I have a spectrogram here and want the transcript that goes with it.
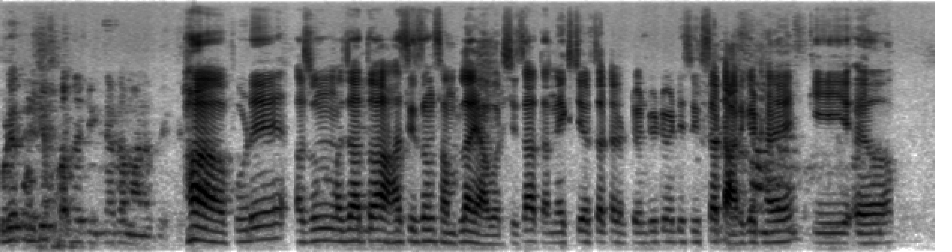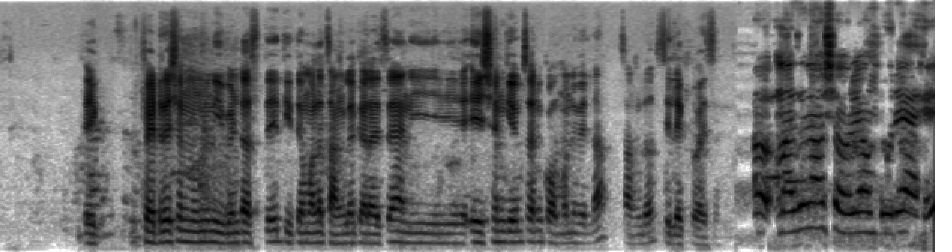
पुढे कोणती स्पर्धा जिंकण्याचा मानस आहे? हा पुढे अजून माझा आता हा सीझन संपला या वर्षीचा. आता नेक्स्ट इयरचा ट्वेंटी ट्वेंटी सिक्सचा टार्गेट आहे की अं, एक फेडरेशन म्हणून इव्हेंट असते. तिथे मला चांगलं करायचं आहे आणि एशियन गेम्स आणि कॉमनवेल्थला चांगलं सिलेक्ट व्हायचं आहे. माझं नाव शौर्य अंबुरे आहे.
